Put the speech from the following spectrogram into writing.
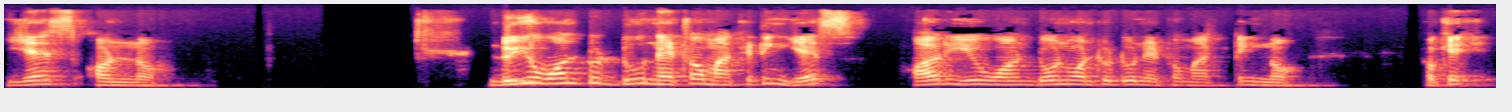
yes or no. Do you want to do network marketing? Yes. Or you want don't want to do network marketing? No. Okay.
